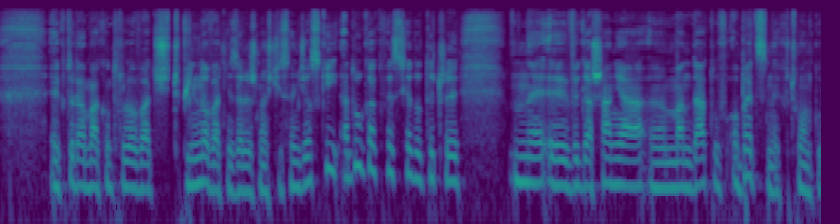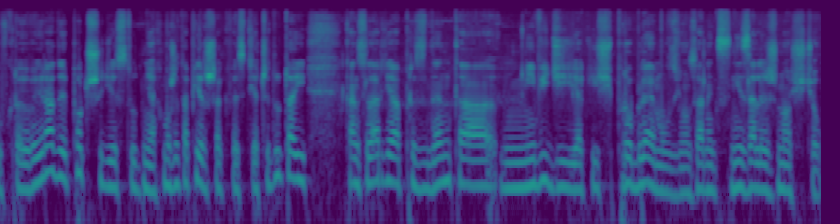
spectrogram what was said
e, która ma kontrolować czy pilnować niezależności sędziowskiej, a druga kwestia dotyczy e, wygaszania e, mandatów obecnych członków Krajowej Rady po 30 dniach. Może ta pierwsza kwestia. Czy tutaj Kancelaria Prezydenta nie widzi jakichś problemów związanych z niezależnością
